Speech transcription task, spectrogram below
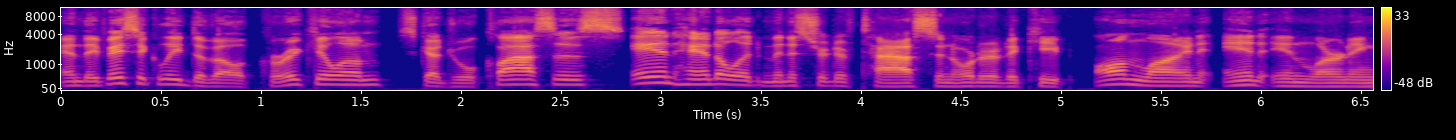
and they basically develop curriculum, schedule classes, and handle administrative tasks in order to keep online and in learning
